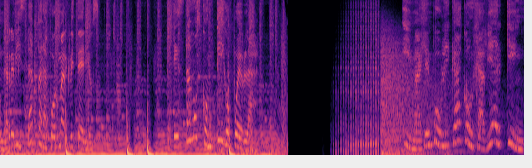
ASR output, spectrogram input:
una revista para formar criterios. Estamos contigo, Puebla. Imagen pública con Javier King.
